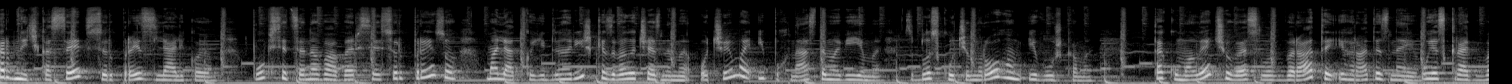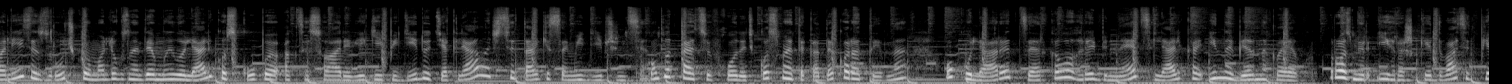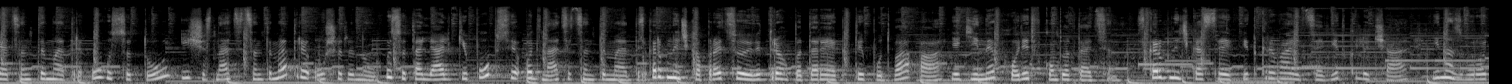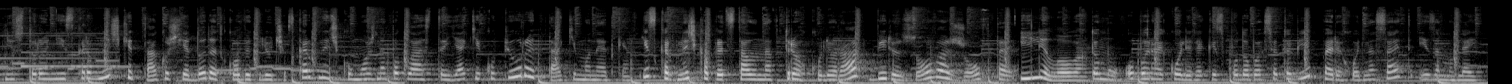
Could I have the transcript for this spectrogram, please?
Скарбничка сейф сюрприз з лялькою. Пупсі це нова версія сюрпризу, малятко єдиноріжки з величезними очима і пухнастими віями, з блискучим рогом і вушками. Таку малечу весело вбирати і грати з нею. У яскравій валізі з ручкою малюк знайде милу ляльку з купою аксесуарів, які підійдуть як лялечці, так і самій дівчинці. В комплектацію входить косметика декоративна, окуляри, дзеркало, гребінець, лялька і набір наклейок. Розмір іграшки 25 см у висоту і 16 см у ширину. Висота ляльки пупсі 11 см. Скарбничка працює від трьох батарейок типу 2А, які не входять в комплектацію. Скарбничка сейф відкривається від ключа, і на зворотній стороні скарбнички також є додаткові ключі. Скарбничку можна покласти як і купюри, так і монетки. І скарбничка представлена в трьох кольорах: бірюзова, жовта і лілова. Тому обирай колір, який сподобався тобі, переходь на сайт і замовляй.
